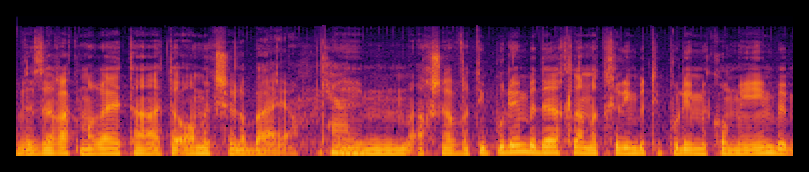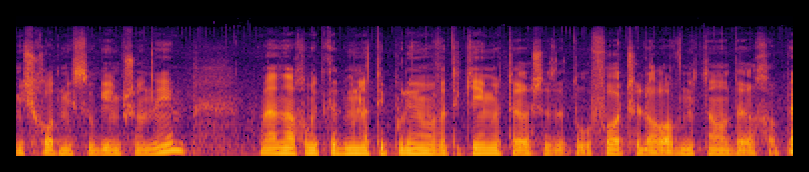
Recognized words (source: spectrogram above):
וזה רק מראה את, ה, את העומק של הבעיה. כן. הם, עכשיו, הטיפולים בדרך כלל מתחילים בטיפולים מקומיים, במשחות מסוגים שונים, ואז אנחנו מתקדמים לטיפולים הוותיקים יותר, שזה תרופות שלרוב ניתנות דרך הפה.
